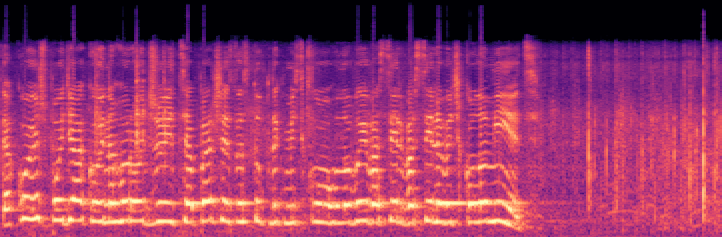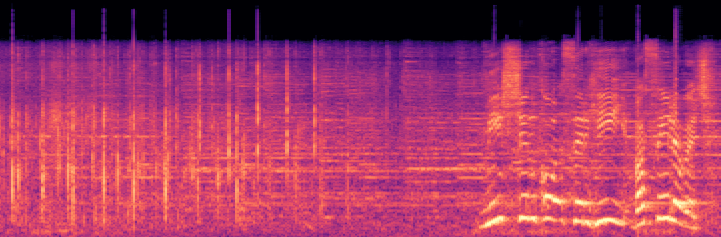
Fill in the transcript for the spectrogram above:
Такою ж подякою нагороджується перший заступник міського голови Василь Васильович Коломієць. Міщенко Сергій Васильович.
